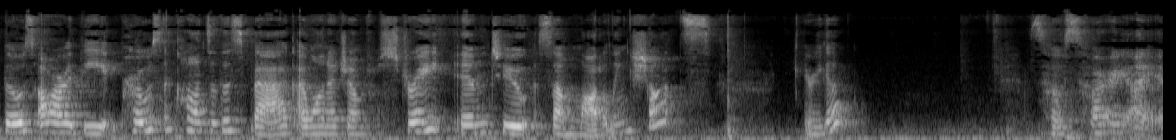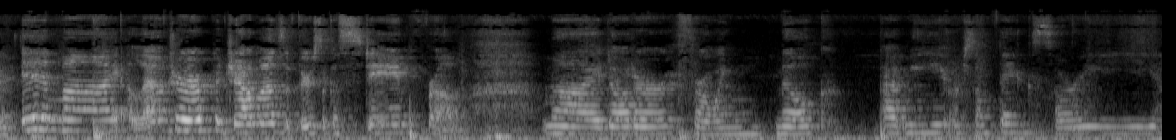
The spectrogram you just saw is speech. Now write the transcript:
those are the pros and cons of this bag. I wanna jump straight into some modeling shots. Here we go. So sorry, I am in my lounger pajamas. If there's like a stain from my daughter throwing milk at me or something, sorry.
